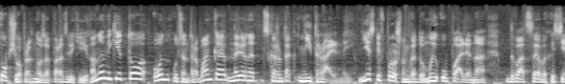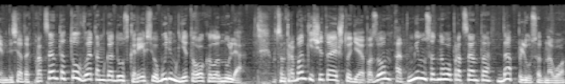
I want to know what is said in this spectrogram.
общего прогноза по развитию экономики, то он у Центробанка, наверное, скажем так, нейтральный. Если в прошлом году мы упали на 2,7%, то в этом году, скорее всего, будем где-то около нуля. В Центробанке считают, что диапазон от минус 1% до плюс 1%.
